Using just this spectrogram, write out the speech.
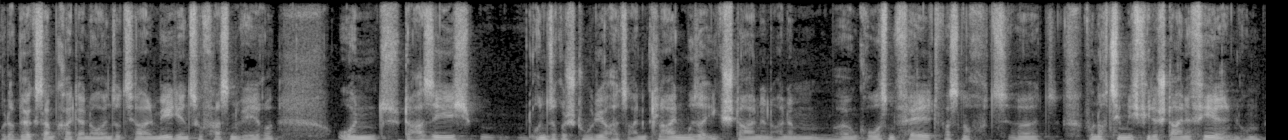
oder Wirksamkeit der neuen sozialen Medien zu fassen wäre. Und da sehe ich unsere Studie als einen kleinen Mosaikstein in einem äh, großen Feld, was noch, äh, wo noch ziemlich viele Steine fehlen, um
